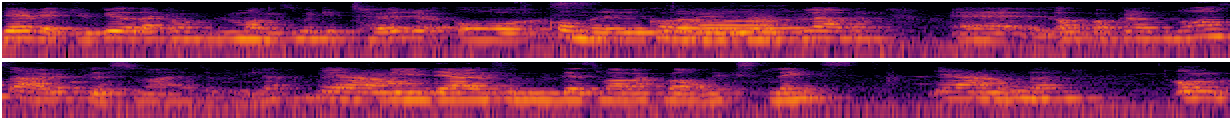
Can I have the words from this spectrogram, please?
Det vet du ikke. Det er mange som ikke tør å Komme ut komme ut og- eksempel, men eh, akkurat nå så er det flest som er heterofile. Eh, Ja. Fordi det er liksom det som har vært vanligst lengst. Ja. på. Om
